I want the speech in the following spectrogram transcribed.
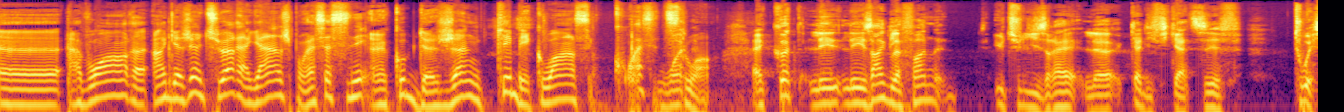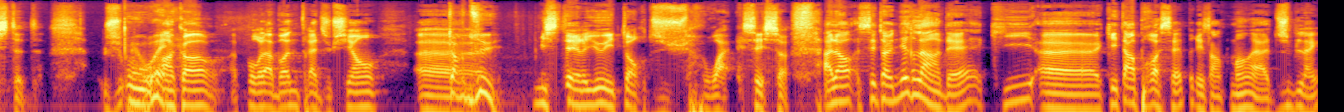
euh, avoir euh, engagé un tueur à gages pour assassiner un couple de jeunes Québécois? C'est quoi cette histoire? Écoute, les, les anglophones utiliseraient le qualificatif twisted. Ou encore, pour la bonne traduction... tordu. Mystérieux et tordu. Ouais, c'est ça. Alors, c'est un Irlandais qui euh, qui est en procès présentement à Dublin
